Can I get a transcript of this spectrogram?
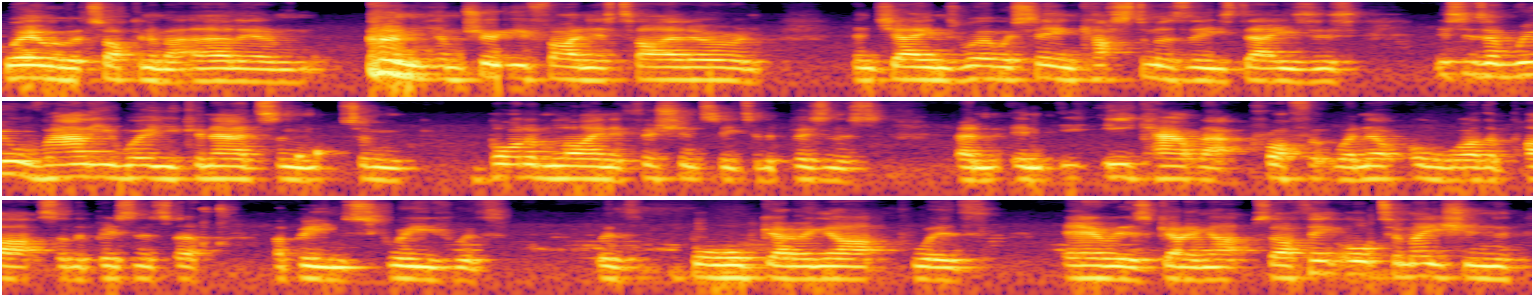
Where we were talking about earlier, and I'm sure you find this, Tyler and, and James, where we're seeing customers these days is this is a real value where you can add some some bottom line efficiency to the business and, and eke out that profit when not all other parts of the business are, are being squeezed with with board going up, with areas going up. So I think automation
